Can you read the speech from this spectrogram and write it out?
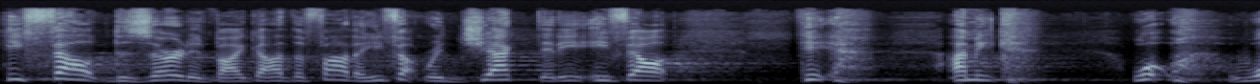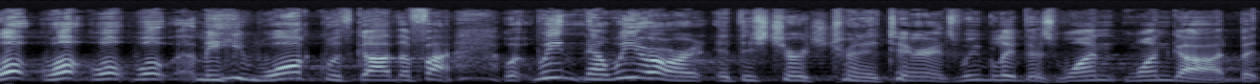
He felt deserted by God the Father. He felt rejected. He, he felt, he, I mean, what, what, what, what, what, I mean, he walked with God the Father. We, now, we are at this church Trinitarians. We believe there's one, one God, but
